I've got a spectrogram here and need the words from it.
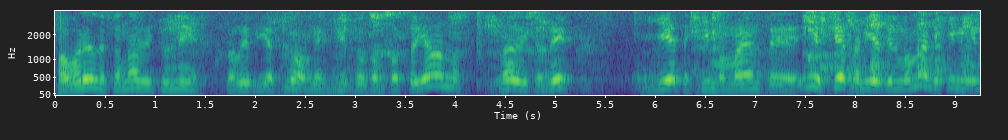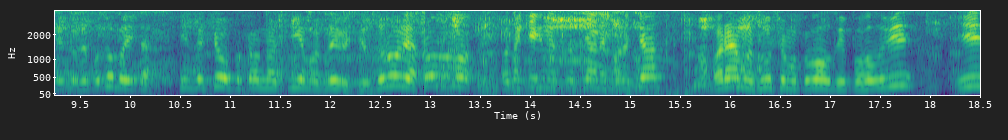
говорили, що навіть у них, коли б'є шло, в них б'є током постійно, навіть у них є такі моменти. І ще там є один момент, який мені не дуже подобається. І для чого, поки в нас є можливість і здоров'я, робимо отаких неслухняних поросят, беремо, глушимо кувалдою по голові і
